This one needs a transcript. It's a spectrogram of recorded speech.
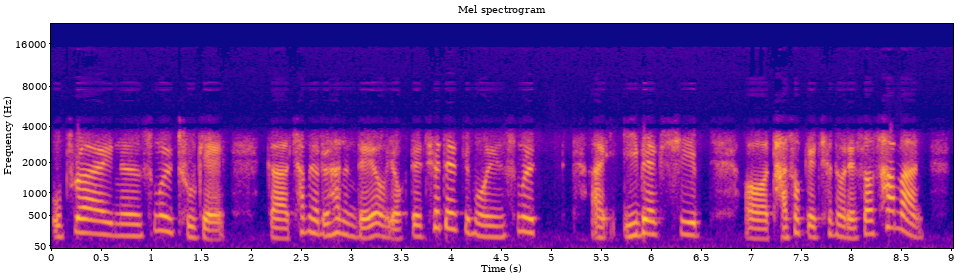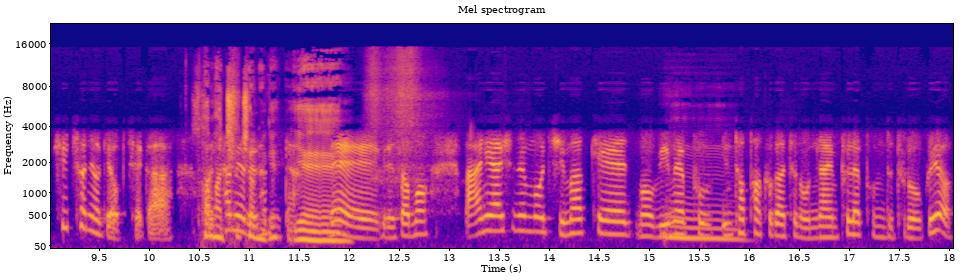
오프라인은 22개가 참여를 하는데요. 역대 최대 규모인 20, 아, 210, 어, 5개 채널에서 4만 7천여 개 업체가 4만 어, 참여를 7천여 개? 합니다. 예. 네, 그래서 뭐 많이 하시는 뭐 지마켓, 뭐 위메프, 음. 인터파크 같은 온라인 플랫폼도 들어오고요.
